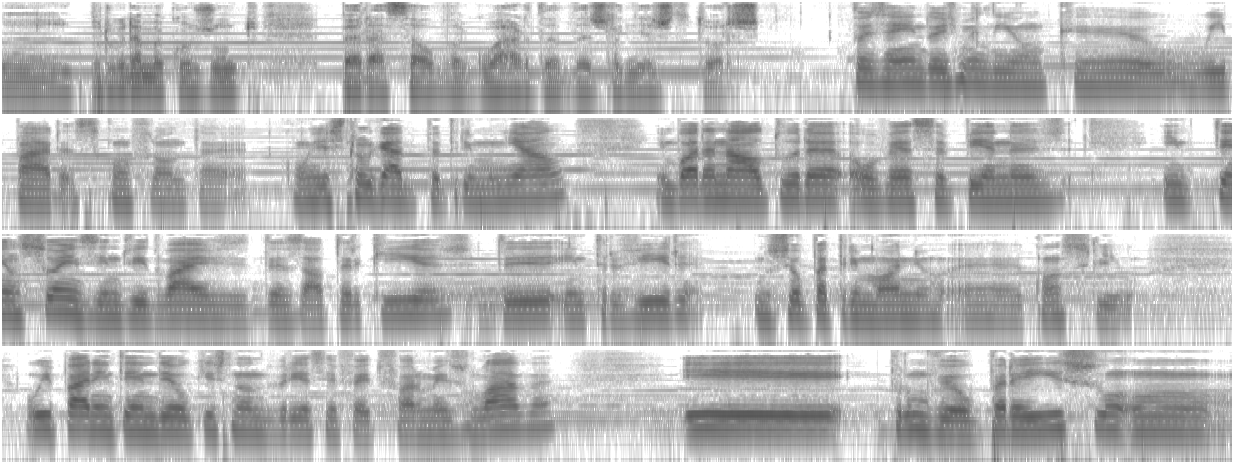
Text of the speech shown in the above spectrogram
um programa conjunto para a salvaguarda das linhas de torres? Pois é em 2001 que o IPAR se confronta com este legado patrimonial, embora na altura houvesse apenas intenções individuais das autarquias de intervir no seu património eh, concelhio. O IPAR entendeu que isso não deveria ser feito de forma isolada e promoveu para isso um,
